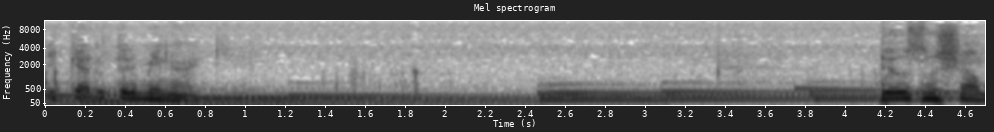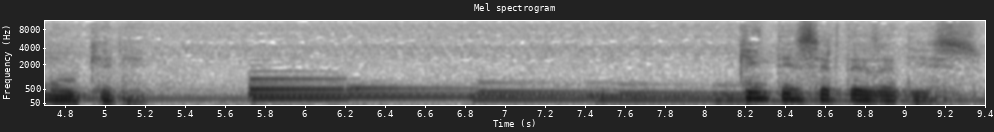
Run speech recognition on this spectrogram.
e quero terminar aqui. Deus nos chamou, querido. Quem tem certeza disso?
